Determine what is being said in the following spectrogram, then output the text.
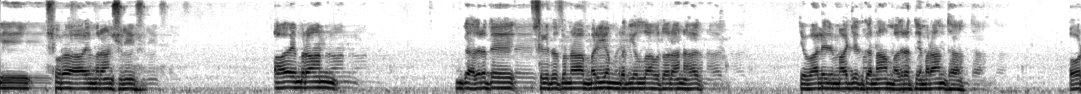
یہ سورہ آل عمران شریف۔ آل عمران کہ حضرت سیدتنا مریم رضی اللہ تعالیٰ عنہ کے والد ماجد کا نام حضرت عمران تھا۔ اور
